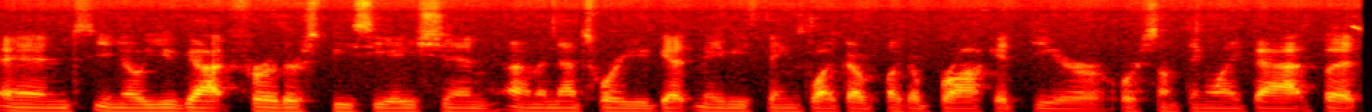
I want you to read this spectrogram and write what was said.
and you know, you got further speciation, um, and that's where you get maybe things like a like a brocket deer or something like that. But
